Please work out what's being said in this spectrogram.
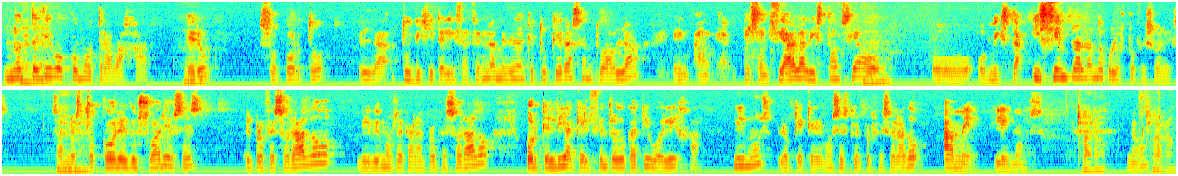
No te digo cómo trabajar, pero soporto la, tu digitalización en la medida en que tú quieras en tu aula, en, presencial, a distancia o, o, mixta, y siempre hablando con los profesores. O sea, nuestro core de usuarios es el profesorado, vivimos de cara al profesorado, porque el día que el centro educativo elija Limos, lo que queremos es que el profesorado ame Limos. Claro, claro.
